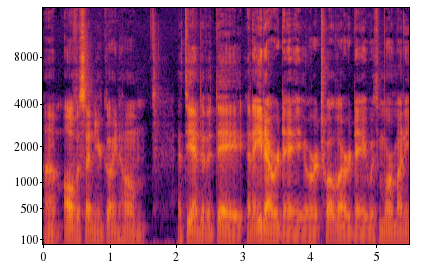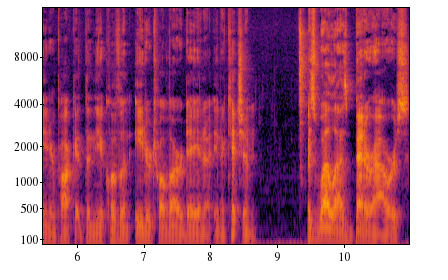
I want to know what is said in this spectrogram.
Um, all of a sudden you're going home at the end of a day an eight hour day or a 12 hour day with more money in your pocket than the equivalent eight or 12 hour day in a, in a kitchen as well as better hours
